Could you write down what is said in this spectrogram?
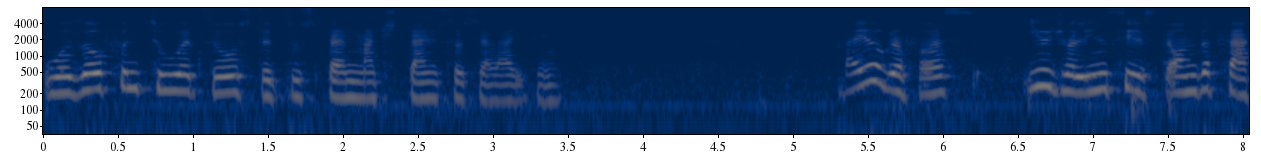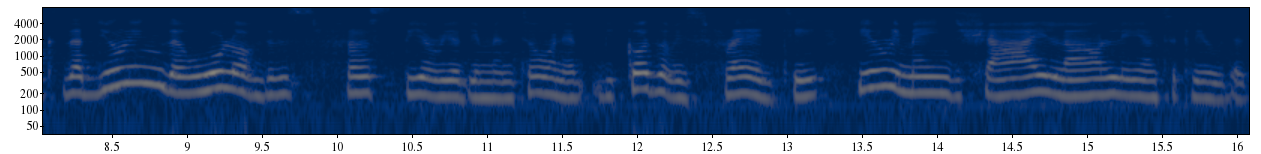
was often too exhausted to spend much time socializing. Biographers usually insist on the fact that during the whole of this first period in Mentone, because of his frailty, he remained shy, lonely, and secluded.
